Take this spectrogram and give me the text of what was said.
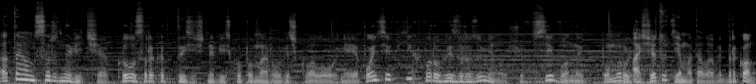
А там середньовіччя, коли 40-тисячне військо померло від шквалу огня японців, їх вороги зрозуміли, що всі вони помруть. А ще тут є металевий дракон.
